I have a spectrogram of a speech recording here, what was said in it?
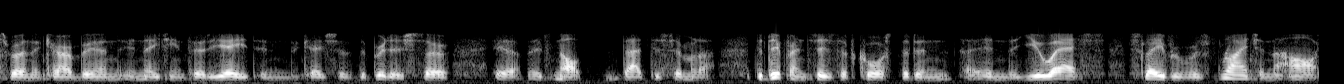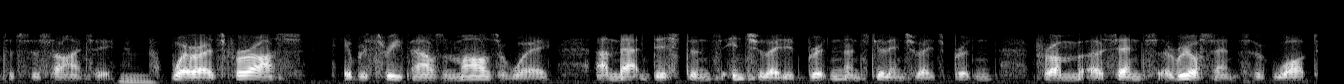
elsewhere in the Caribbean in 1838 in the case of the British. So yeah, it's not that dissimilar. The difference is, of course, that in, in the U.S., slavery was right in the heart of society, mm. whereas for us, it was 3,000 miles away and that distance insulated Britain and still insulates Britain from a sense, a real sense of what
